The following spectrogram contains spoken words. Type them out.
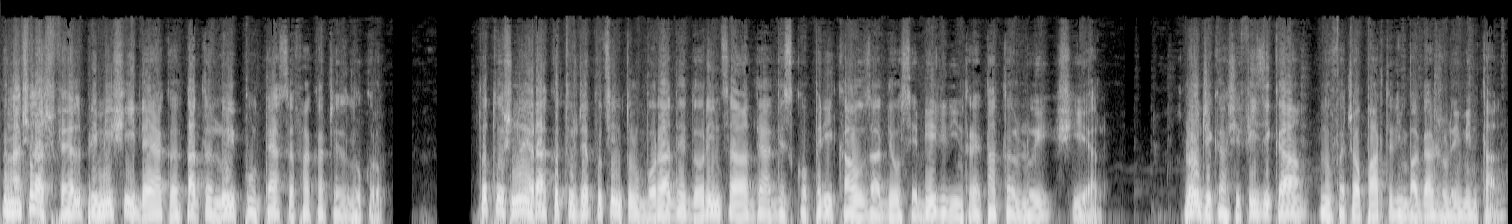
În același fel, primi și ideea că tatăl lui putea să facă acest lucru. Totuși nu era câtuși de puțin tulburat de dorința de a descoperi cauza deosebirii dintre tatăl lui și el. Logica și fizica nu făceau parte din bagajul lui mental.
